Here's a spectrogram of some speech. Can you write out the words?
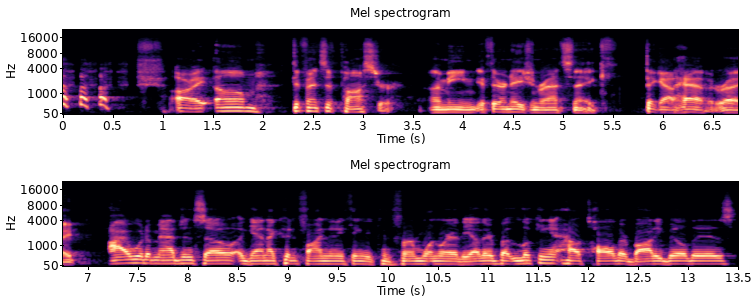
all right. Um, defensive posture. I mean, if they're an Asian rat snake, they gotta have it, right? I would imagine so. Again, I couldn't find anything to confirm one way or the other, but looking at how tall their body build is,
